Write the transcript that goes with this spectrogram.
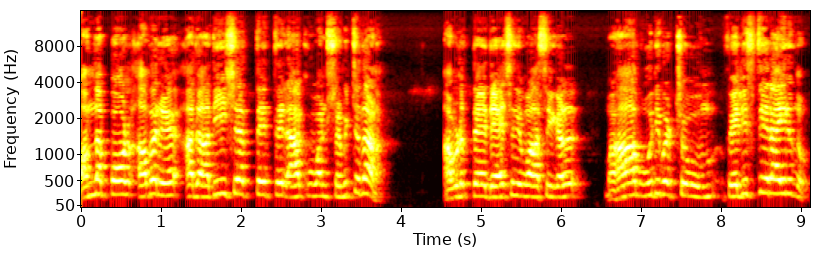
വന്നപ്പോൾ അവർ അത് അതീശത്വത്തിലാക്കുവാൻ ശ്രമിച്ചതാണ്. അവിടുത്തെ ദേശനിവാസികൾ മഹാഭൂരിപക്ഷവും ഫെലിസ്തീനായിരുന്നു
